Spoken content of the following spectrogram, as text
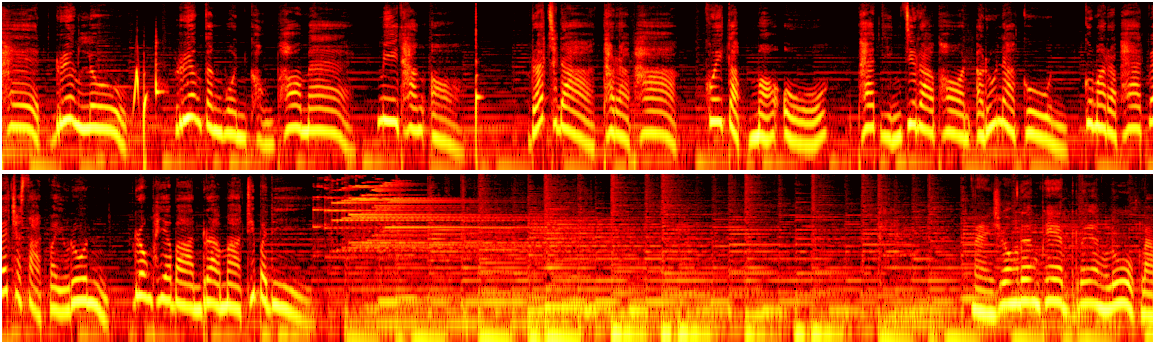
เพศ เรื่องลูก เรื่องกังวลของพ่อแม่ มีทางออก รัชดาธราภาค คุยกับหมอโอ แพทย์หญิงจิราพรอรุณากูล กุมารแพทย์เวชศาสตร์วัยรุ่น โรงพยาบาลรามาธิบดี ในช่วงเรื่องเพศเรื่องลูกเรา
